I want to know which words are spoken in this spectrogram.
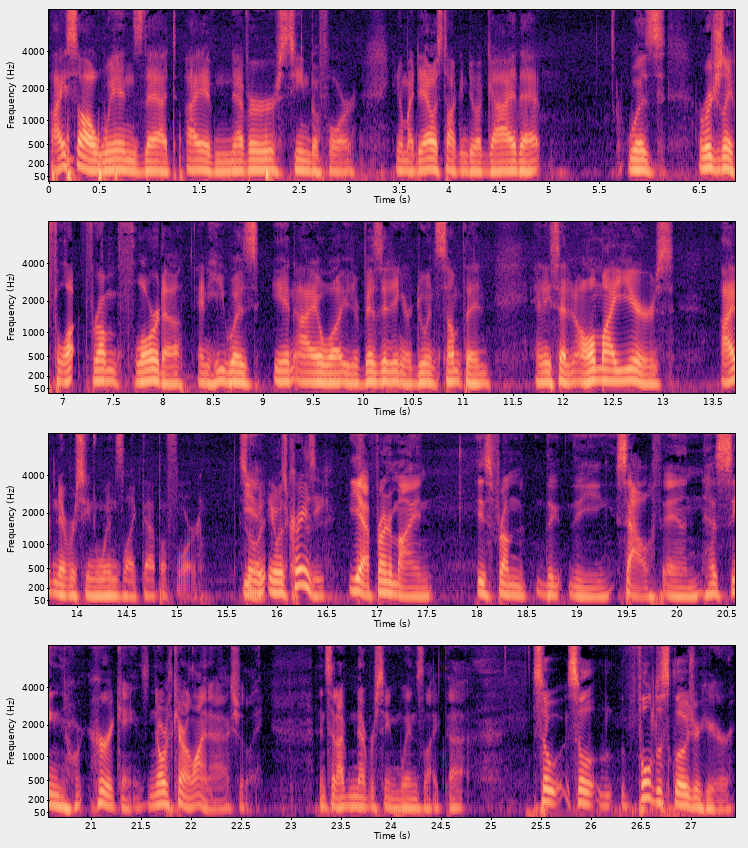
I saw winds that I have never seen before. You know, my dad was talking to a guy that was originally from Florida, and he was in Iowa either visiting or doing something, and he said, in all my years, I've never seen winds like that before. So Yeah. it was crazy. yeah, a friend of mine is from the the south and has seen hurricanes, North Carolina actually, and said I've never seen winds like that. So so full disclosure here.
